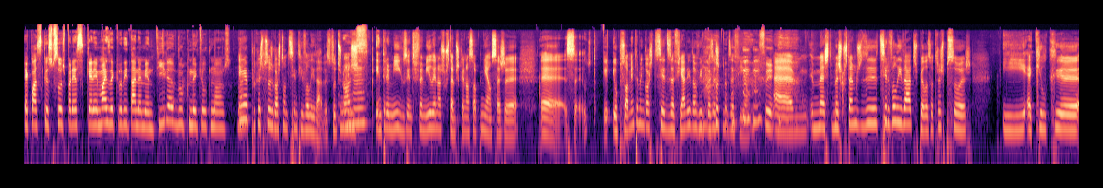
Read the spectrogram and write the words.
É quase que as pessoas parece que querem mais acreditar na mentira do que naquilo que nós. É? é? porque as pessoas gostam de se sentir validadas. Todos nós, uhum. entre amigos, entre família, nós gostamos que a nossa opinião seja. Uh, se, eu pessoalmente também gosto de ser desafiada e de ouvir coisas que me desafiam. Sim. mas, mas gostamos de, de ser validados pelas outras pessoas e aquilo que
